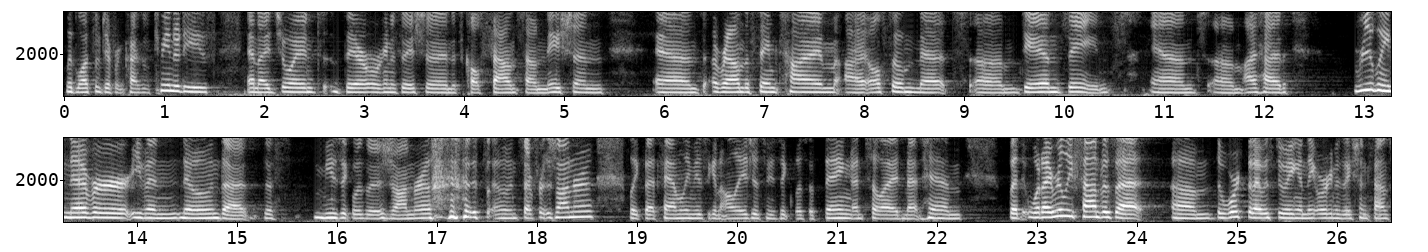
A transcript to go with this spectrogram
with lots of different kinds of communities. And I joined their organization. It's called Found Sound Nation. And around the same time, I also met um, Dan Zanes. And um, I had really never even known that this music was a genre, its own separate genre, like that family music and all ages music was a thing until I had met him. But what I really found was that um, the work that I was doing in the organization Found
